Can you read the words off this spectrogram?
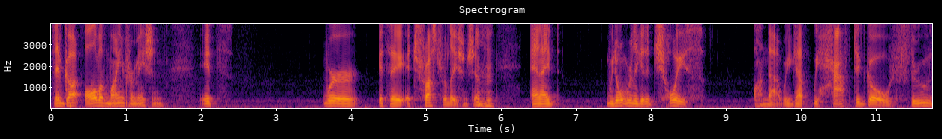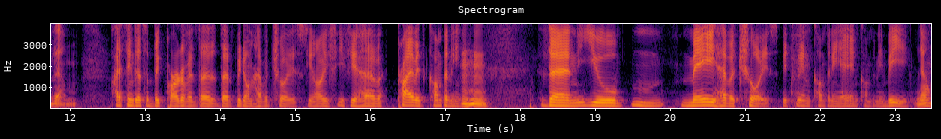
they've got all of my information. It's we're it's a, a trust relationship, and I we don't really get a choice on that. We have we have to go through them. I think that's a big part of it that, that we don't have a choice. You know, if, if you have a private company, Mm-hmm. then you mm, may have a choice between company A and company B, Yeah,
